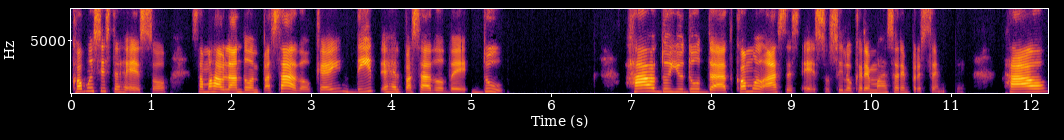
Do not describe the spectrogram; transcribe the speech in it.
¿Cómo hiciste eso? Estamos hablando en pasado, ¿ok? Did es el pasado de do. How do you do that? ¿Cómo haces eso si lo queremos hacer en presente? How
